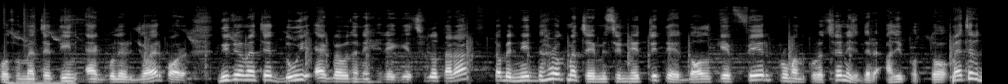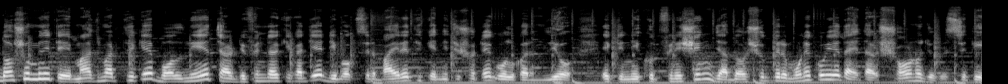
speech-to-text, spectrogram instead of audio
প্রথম ম্যাচে তিন এক গোলের জয়ের পর দ্বিতীয় ম্যাচে দুই এক ব্যবধানে হেরে গিয়েছিল তারা। তবে নির্ধারক ম্যাচে মেসির নেতৃত্বে দলকে ফের প্রমাণ করেছে নিজেদের আধিপত্য। ম্যাচের দশম মিনিটে মাঝমাঠ থেকে বল নিয়ে চার ডিফেন্ডারকে কাটিয়ে ডিবক্সের বাইরে থেকে নিচু শটে গোল করেন লিও। একটি নিখুঁত ফিনিশিং যা দর্শকদের মনে করিয়ে দেয় তার স্বর্ণযুগের স্মৃতি।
